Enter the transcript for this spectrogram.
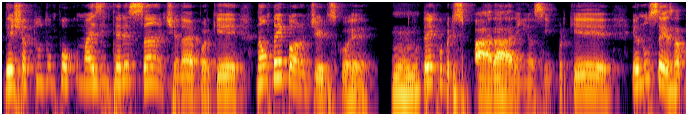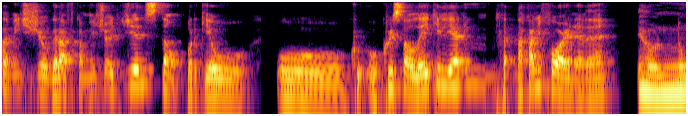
deixa tudo um pouco mais interessante, né? Porque não tem pra onde eles correr. Uhum. Não tem como eles pararem assim, porque eu não sei exatamente geograficamente onde eles estão, porque o, o, o Crystal Lake ele era em- na Califórnia, né? Eu não,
